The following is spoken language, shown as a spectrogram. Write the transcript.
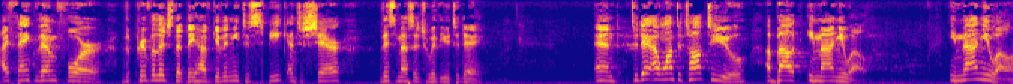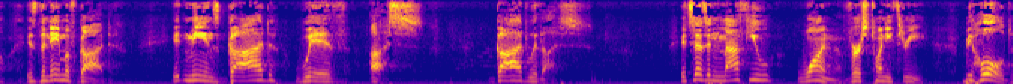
I thank them for the privilege that they have given me to speak and to share this message with you today. And today I want to talk to you about Emmanuel. Emmanuel is the name of God. It means God with us. God with us. It says in Matthew 1 verse 23, Behold,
